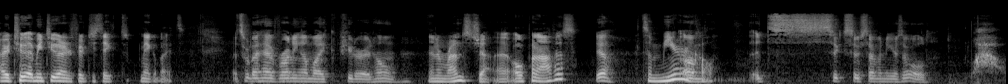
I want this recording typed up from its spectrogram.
or two. I mean, 256 megabytes, that's what I have running on my computer at home. and it runs Java. Uh, Open Office. Yeah, It's a miracle. Um, it's six or seven years old. Wow.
